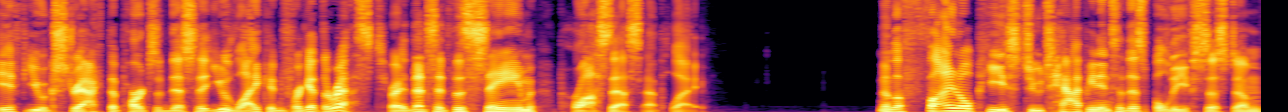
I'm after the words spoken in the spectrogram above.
if you extract the parts of this that you like and forget the rest, right? That's it's the same process at play. Now, the final piece to tapping into this belief system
